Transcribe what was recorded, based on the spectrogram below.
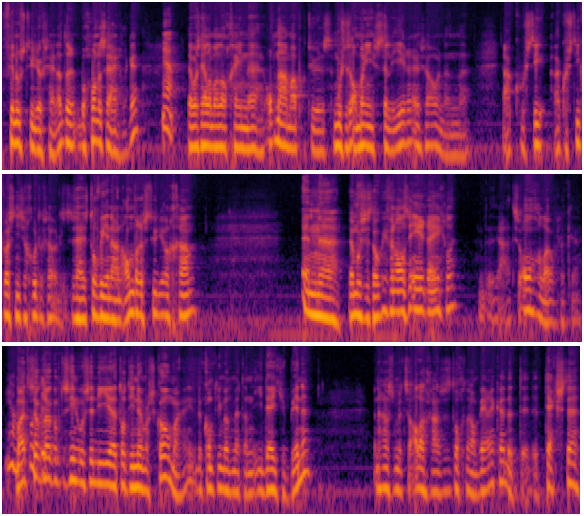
filmstudio's zijn dat. Daar begonnen ze eigenlijk, hè? Ja. Er was helemaal nog geen eh, opnameapparatuur. Dus dat moesten ze allemaal installeren en zo. En dan, eh, ja, akoestiek, akoestiek was niet zo goed of zo. Dus toen zijn ze toch weer naar een andere studio gegaan. En eh daar moesten ze het ook weer van alles inregelen. Ja, het is ongelooflijk. Ja, maar maar, het is ook leuk om te zien hoe ze die, eh, tot die nummers komen. Hè. Er komt iemand met een ideetje binnen. En dan gaan ze met z'n allen gaan ze toch eraan werken. De, de, de teksten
